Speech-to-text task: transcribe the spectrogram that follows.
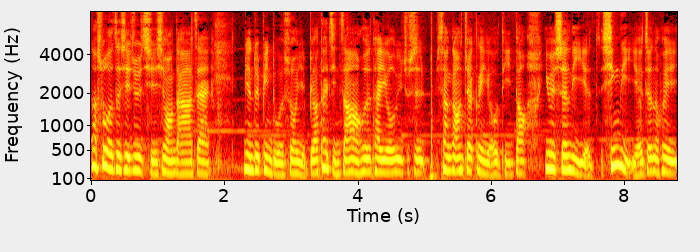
那说的这些就是其实希望大家在。面对病毒的时候，也不要太紧张啊，或者太忧虑。就是像刚刚 Jacqueline 也有提到，因为生理也心理也真的会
